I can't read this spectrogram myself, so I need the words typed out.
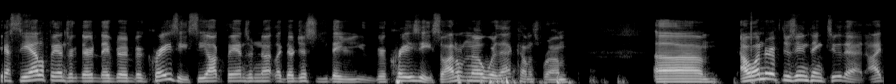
yeah, Seattle fans are they're they're, they're crazy. Seahawk fans are not like they're just they they're crazy. So I don't know where that comes from. Um, I wonder if there's anything to that. I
